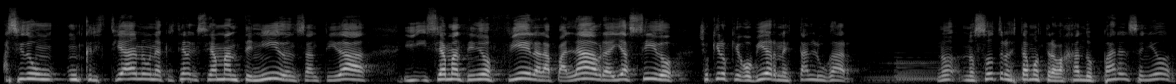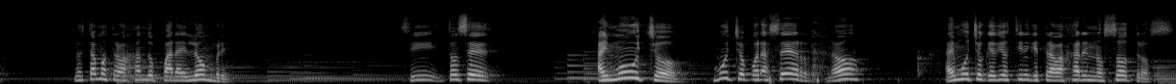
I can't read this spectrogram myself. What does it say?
Ha sido un, cristiano, una cristiana que se ha mantenido en santidad y, se ha mantenido fiel a la palabra y ha sido, yo quiero que gobierne tal lugar. No, nosotros estamos trabajando para el Señor, no estamos trabajando para el hombre. ¿Sí? Entonces, hay mucho, mucho por hacer, ¿no? Hay mucho que Dios tiene que trabajar en nosotros.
